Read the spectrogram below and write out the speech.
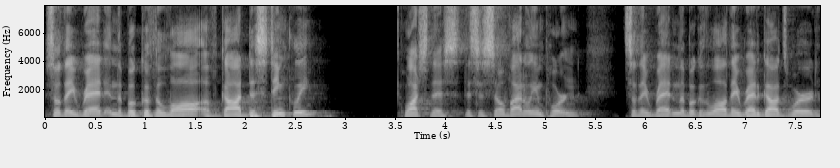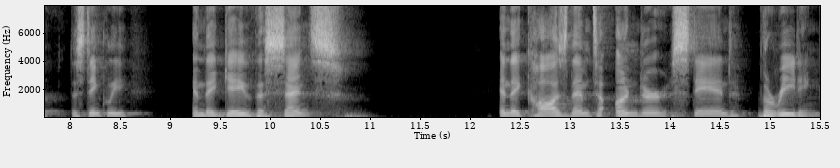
So they read in the book of the law of God distinctly. Watch this, this is so vitally important. So they read in the book of the law, they read God's Word distinctly, and they gave the sense and they cause them to understand the reading.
